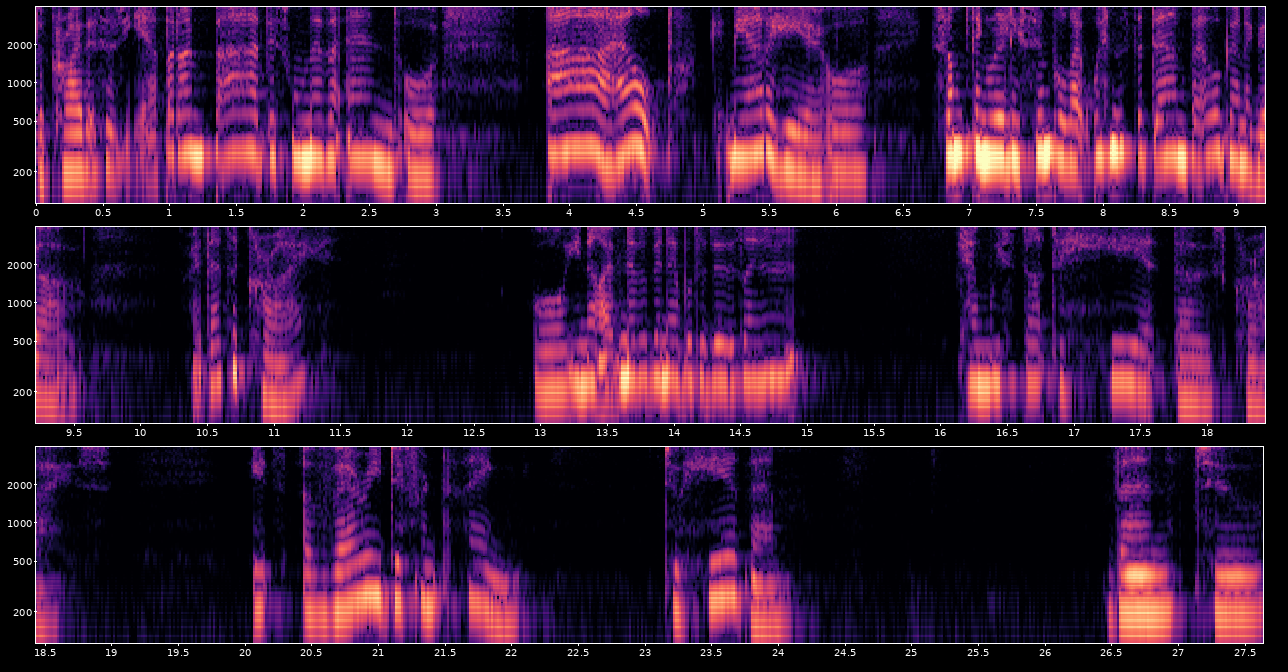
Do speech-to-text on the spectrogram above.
the cry that says, Yeah, but I'm bad, this will never end, or Ah, help, get me out of here, or something really simple like, When's the damn bell to go? Right, that's a cry. Or, you know, I've never been able to do this. I. Can we start to hear those cries? It's a very different thing to hear them than to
